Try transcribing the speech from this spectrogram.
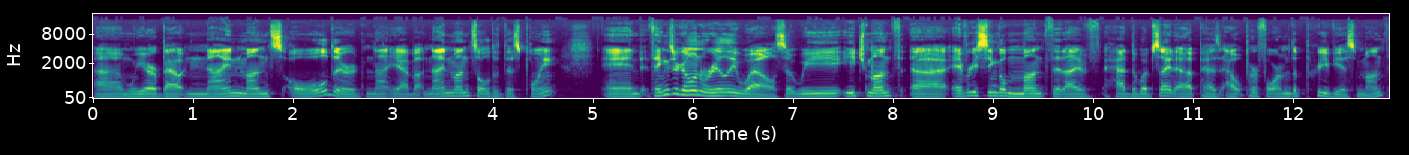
Um, we are about nine months old, or not, yeah, about nine months old at this point and things are going really well. So we each month, uh, every single month that I've had the website up has outperformed the previous month,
